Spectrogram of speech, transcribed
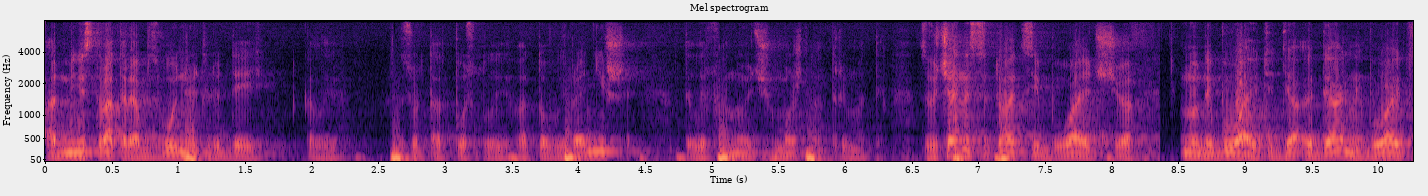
Адміністратори обдзвонюють людей, коли результат послуги готовий раніше, телефонують, що можна отримати. Звичайно, ситуації бувають, що ну не бувають іде- ідеальні, бувають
